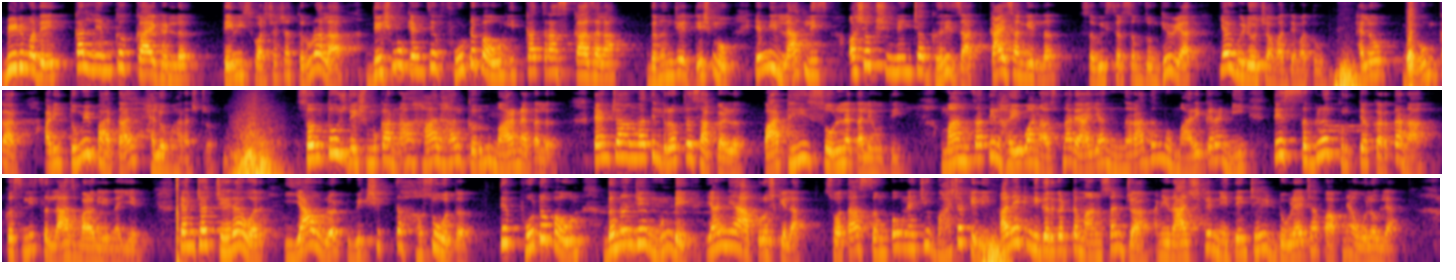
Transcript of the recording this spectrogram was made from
बीडमध्ये काल नेमकं काय घडलं? तेवीस वर्षाच्या तरुणाला देशमुख यांचे फोटो पाहून इतका त्रास का झाला? धनंजय देशमुख यांनी लागलीच अशोक शिंदेच्या घरी जात काय सांगितलं? सविस्तर समजून घेऊयात या व्हिडिओच्या माध्यमातून. हॅलो मी ओमकार आणि तुम्ही पाहताय हॅलो महाराष्ट्र. संतोष देशमुखांना हाल हाल करून मारण्यात आलं. त्यांच्या अंगातील रक्त साकळलं. पाठही सोलण्यात आली होती. माणसातील हैवान असणाऱ्या या नराधम मारेकऱ्यांनी ते सगळं कृत्य करताना कसलीच लाज बाळगली नाहीये. त्यांच्या चेहऱ्यावर या उलट विक्षिप्त हसू होतं. ते फोटो पाहून धनंजय मुंडे यांनी आक्रोश केला. स्वतः संपवण्याची भाषा केली. अनेक निगरगट्ट माणसांच्या आणि राजकीय नेत्यांच्याही डोळ्याच्या पापण्या ओलवल्या.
